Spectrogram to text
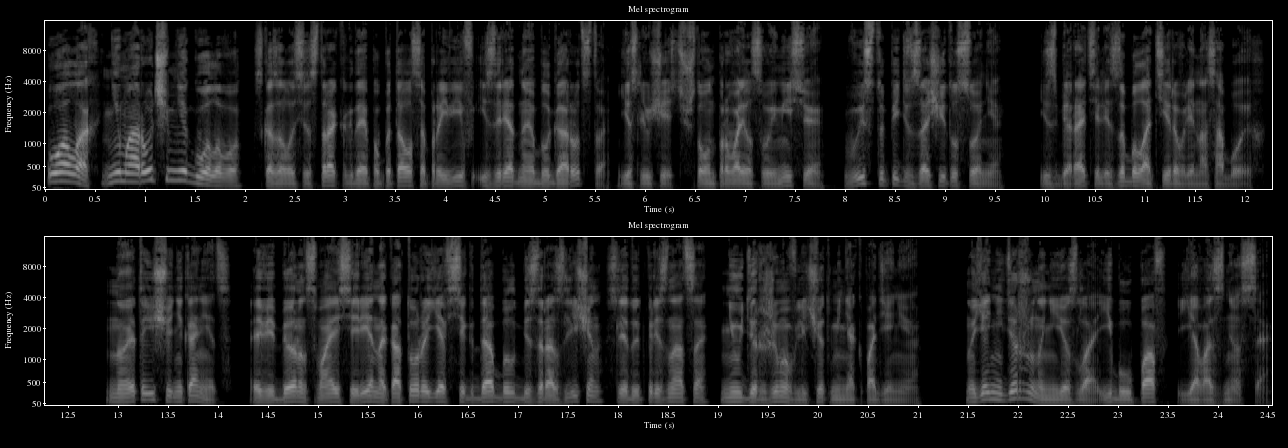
«О, Аллах, не морочи мне голову», — сказала сестра, когда я попытался, проявив изрядное благородство, если учесть, что он провалил свою миссию, выступить в защиту Сони. Избиратели забаллотировали нас обоих. Но это еще не конец. Эви Бернс, моя сирена, которой я всегда был безразличен, следует признаться, неудержимо влечет меня к падению. Но я не держу на нее зла, ибо, упав, я вознесся.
